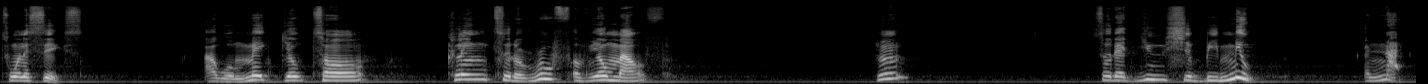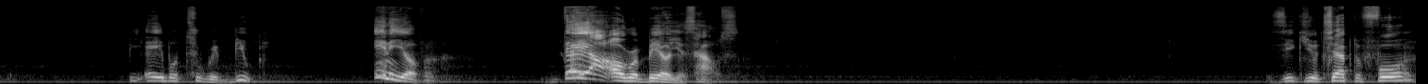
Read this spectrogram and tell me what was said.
26. I will make your tongue cling to the roof of your mouth, Hmm? So that you should be mute and not be able to rebuke any of them. They are a rebellious house. Ezekiel chapter 4,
